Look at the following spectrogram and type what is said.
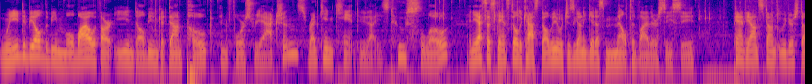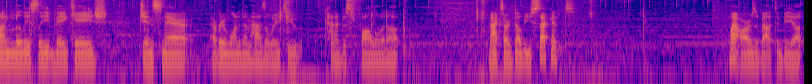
We need to be able to be mobile with our E and W and get down poke and force reactions. Red Kayn can't do that. He's too slow. And he has to stand still to cast W, which is going to get us melted by their CC. Pantheon stun, Udyr stun, Lily Sleep, Vacage, Jhin Snare. Every one of them has a way to kind of just follow it up. Max our W second. My R is about to be up.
